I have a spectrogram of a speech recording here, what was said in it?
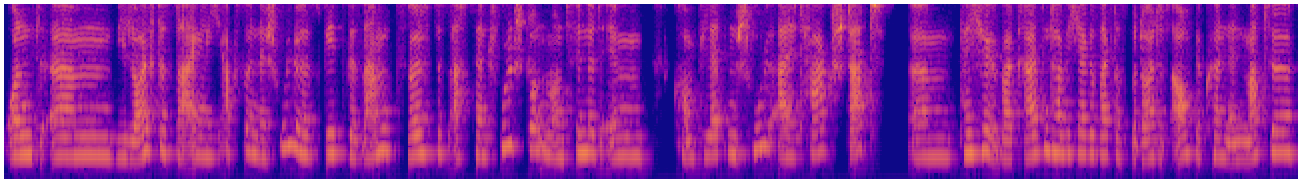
Und ähm, wie läuft das da eigentlich ab so in der Schule? Es geht gesamt 12 bis 18 Schulstunden und findet im kompletten Schulalltag statt. Ähm, fächerübergreifend habe ich ja gesagt. Das bedeutet auch, wir können in Mathe,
